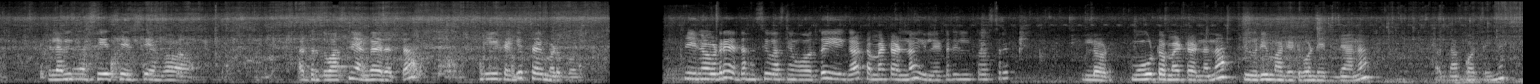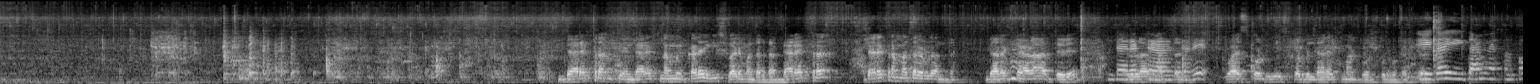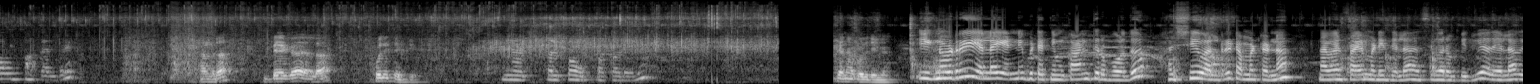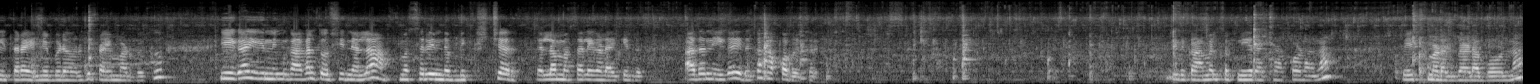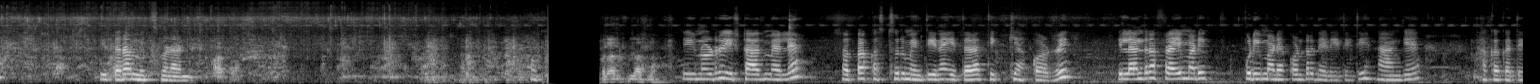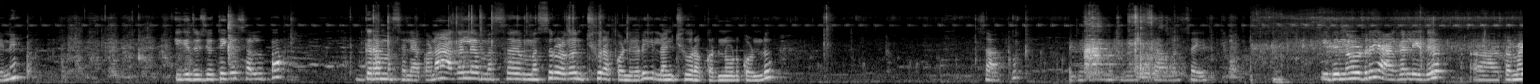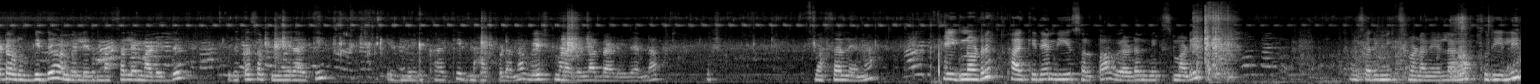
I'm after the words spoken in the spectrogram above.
ಇಲ್ಲಾಂದ್ರೆ ಹಸಿ ಹಸಿ ಹಸಿ ಹಂಗ ಅದ್ರದ್ದು ವಾಸನೆ ಹಂಗ ಇರುತ್ತೆ? ನೀಟಾಗಿ ಫ್ರೈ ಮಾಡ್ಕೊಳ್ಳಿ. ಈಗ ನೋಡ್ರಿ ಅದು ಹಸಿ ವಾಸನೆ ಹೋಗುತ್ತೆ ಈಗ ಟೊಮೆಟೊ ಹಣ್ಣು ಇಲ್ಲಿ ಲೆಟರ್ ಇಲ್ಲಿ ತೋರಿಸ್ರಿ. ಇಲ್ಲಿ ನೋಡಿ ಮೂರು ಟೊಮೆಟೊ ಹಣ್ಣನ್ನು ಪ್ಯೂರಿ ಮಾಡಿ ಇಟ್ಕೊಂಡಿದ್ದೆ ನಾನು. ಅದನ್ನ ಕೊಟ್ಟೀನಿ ಡೈರೆಕ್ಟರ್ ಅಂತೀನಿ ಡೈರೆಕ್ಟ್ ನಮ್ಮ ಕಡೆ ಇಂಗ್ಲೀಷ್ ಬಾರಿ ಮಾತಾಡ್ತಾರೆ. ಡೈರೆಕ್ಟರ್ ಡೈರೆಕ್ಟರ್ ಮಾತಾಡ್ಬಿಡು ಅಂತ. ಡೈರೆಕ್ಟ್ ಹೇಳ ಅಂತೀರಿ? ವಾಯ್ಸ್ ಕೊಟ್ಟು ವೀಸ್ ಕೊಟ್ಟು ಡೈರೆಕ್ಟ್ ಮಾಡಿ ತೋರಿಸ್ಬಿಡ್ಬೇಕು ಈಗ ಈ ಟೈಮ್ನಾಗ ಸ್ವಲ್ಪ ಉಪ್ಪು ಹಾಕಲ್ರಿ ಅಂದ್ರೆ ಬೇಗ ಎಲ್ಲ ಕುಲಿತೈತಿ. ಸ್ವಲ್ಪ ಉಪ್ಪು ಹಾಕೊಳ್ಳಿ ಈಗ. ನೋಡ್ರಿ ಎಲ್ಲ ಎಣ್ಣೆ ಬಿಟ್ಟೈತೆ ನಿಮ್ಗೆ ಕಾಣ್ತಿರ್ಬೋದು. ಹಸಿವಲ್ರಿ ಟೊಮೆಟೊನ. ನಾವೇನು ಫ್ರೈ ಮಾಡಿದ್ದಿಲ್ಲ ಹಸಿವ ರುಬ್ಬಿದ್ವಿ. ಅದೆಲ್ಲ ಈ ಥರ ಎಣ್ಣೆ ಬಿಡೋವರೆಗೆ ಫ್ರೈ ಮಾಡಬೇಕು. ಈಗ ಈಗ ನಿಮ್ಗೆ ಆಗಲ್ಲ ತೋರಿಸಿದ್ನಲ್ಲ ಮೊಸರಿಂದ ಮಿಕ್ಸ್ಚರ್ ಎಲ್ಲ ಮಸಾಲೆಗಳು ಹಾಕಿದ್ದು. ಅದನ್ನು ಈಗ ಇದಕ್ಕೆ ಹಾಕ್ಕೋಬೇಕ್ರಿ ಇದಕ್ಕೆ ಆಮೇಲೆ ಸ್ವಲ್ಪ ನೀರು ಹಾಕಿ ಹಾಕೋಣ ವೇಸ್ಟ್ ಮಾಡೋದು ಬೇಡ ಬೌಲ್ನ ಈ ಥರ ಮಿಕ್ಸ್ ಮಾಡೋಣ ಕಲರ್ಫುಲ್ ಆತ್ಲ ಈಗ ನೋಡ್ರಿ ಇಷ್ಟಾದ್ಮೇಲೆ ಸ್ವಲ್ಪ ಕಸ್ತೂರಿ ಮೆಂತಿನ ಈ ಥರ ತಿಕ್ಕಿ ಹಾಕ್ಕೊಳ್ರಿ ಇಲ್ಲಾಂದ್ರೆ ಫ್ರೈ ಮಾಡಿ ಪುಡಿ ಮಾಡಿ ಹಾಕ್ಕೊಂಡ್ರೆ ನಡೀತೈತಿ. ನಾ ಹಂಗೆ ಹಾಕಕತ್ತೀನಿ. ಈಗ ಇದ್ರ ಜೊತೆಗೆ ಸ್ವಲ್ಪ ಗರಂ ಮಸಾಲೆ ಹಾಕೋಣ. ಆಗಲ್ಲ ಮಸ, ಮೊಸರೊಳಗೆ ಒಳಗೆ ಒಂಚೂರು ಹಾಕ್ಕೊಂಡಿದ್ರಿ ಇಲ್ಲ ಒಂಚೂರು ಚೂರು ಹಾಕೋರು ನೋಡಿಕೊಂಡು. ಸಾಕು. ಸಾಂಬಾರು ಸೈಡ್ ಇದು ನೋಡ್ರಿ ಆಗಲ್ಲ ಇದು ಟೊಮೆಟೊ ರುಬ್ಬಿದ್ದು, ಆಮೇಲೆ ಇದು ಮಸಾಲೆ ಮಾಡಿದ್ದು. ಇದಕ್ಕೆ ಸ್ವಲ್ಪ ನೀರು ಹಾಕಿ. ಇದು ನೀರಿಗೆ ಹಾಕಿ ಇದನ್ನ ಹಾಕ್ಬಿಡೋಣ. ವೇಸ್ಟ್ ಮಾಡೋದಿಲ್ಲ ಬೇಡ ಇದೆಲ್ಲ. ಮಸಾಲೆನ. ಈಗ ನೋಡ್ರಿ, ಹಾಕಿದೆ. ನೀರು ಸ್ವಲ್ಪ ಎರಡನ್ನು ಮಿಕ್ಸ್ ಮಾಡಿ. ಒಂದ್ಸರಿ ಮಿಕ್ಸ್ ಮಾಡೋಣ ಎಲ್ಲನೂ ಕುದೀಲಿ.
